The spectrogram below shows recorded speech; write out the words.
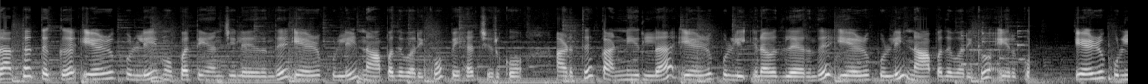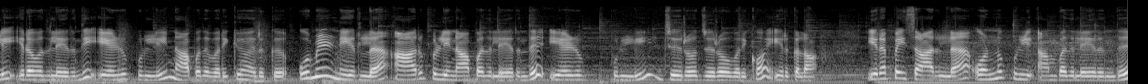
ரத்தத்துக்கு ஏழு புள்ளி முப்பத்தி அஞ்சிலிருந்து ஏழு புள்ளி நாற்பது வரைக்கும் பிஹெச் இருக்கும். அடுத்து கண்ணீரில் ஏழு புள்ளி இருபதுலேருந்து ஏழு புள்ளி நாற்பது வரைக்கும் இருக்கும். ஏழு புள்ளி இருபதுலேருந்து ஏழு புள்ளி நாற்பது வரைக்கும் இருக்குது உமிழ் நீரில் ஆறு புள்ளி நாற்பதுலேருந்து ஏழு புள்ளி ஜீரோ ஜீரோ வரைக்கும் இருக்கலாம். இறப்பை சாறில் ஒன்று புள்ளி ஐம்பதுலேருந்து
